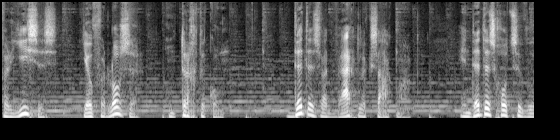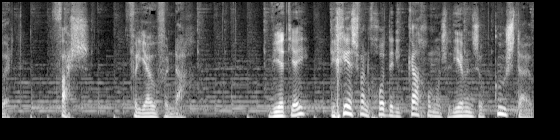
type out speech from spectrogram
vir Jesus, jou verlosser, om terug te kom. Dit is wat werklik saak maak. En dit is God se woord vars vir jou vandag. Weet jy, die gees van God het die krag om ons lewens op koers te hou.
